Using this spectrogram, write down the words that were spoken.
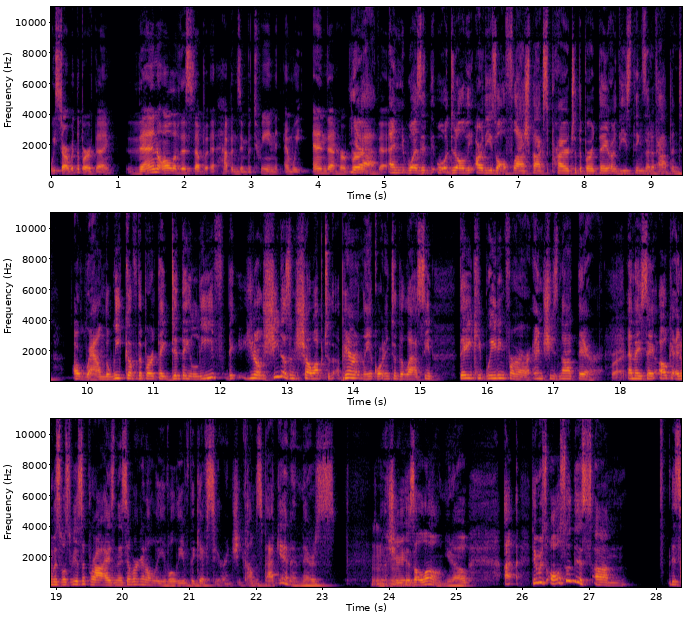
we start with the birthday, then all of this stuff happens in between, and we end at her birthday. Yeah. And was it, did all the, are these all flashbacks prior to the birthday? Are these things that have happened around the week of the birthday? Did they leave? They, you know, she doesn't show up to the, apparently, according to the last scene. They keep waiting for her and she's not there. Right. And they say, okay, and it was supposed to be a surprise. And they said, we're going to leave. We'll leave the gifts here. And she comes back in and there's, she is alone, you know? Uh, there was also this, um, this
